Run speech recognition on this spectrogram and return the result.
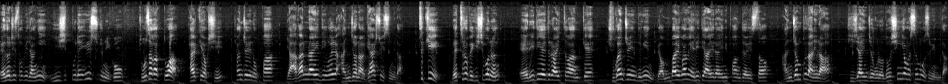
에너지 소비량이 20분의 1 수준이고 조사 각도와 밝기 역시 현저히 높아 야간 라이딩을 안전하게 할 수 있습니다. 특히 레트로 125는 LED 헤드라이트와 함께 주간 조인 등인 면발광 LED 아이라인이 포함되어 있어 안전뿐 아니라 디자인적으로도 신경을 쓴 모습입니다.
